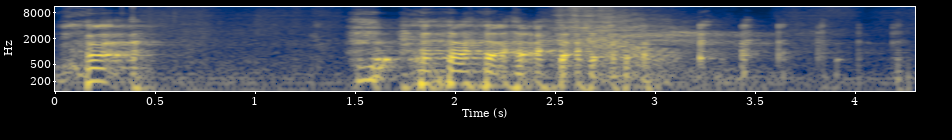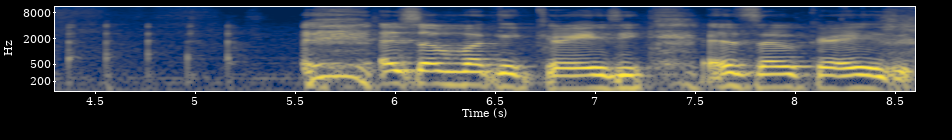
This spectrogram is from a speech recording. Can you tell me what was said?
That's so fucking crazy. That's so crazy.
